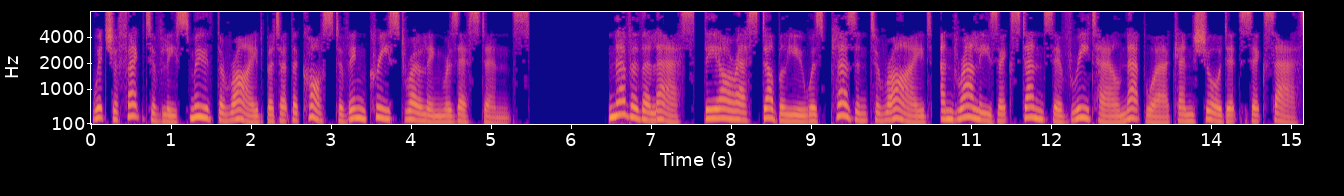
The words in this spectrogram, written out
which effectively smoothed the ride but at the cost of increased rolling resistance. Nevertheless, the RSW was pleasant to ride, and Raleigh's extensive retail network ensured its success.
